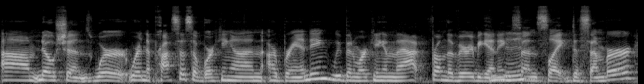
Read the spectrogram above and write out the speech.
um, notions. We're we're in the process of working on our branding. We've been working on that from the very beginning Mm-hmm. since like December.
